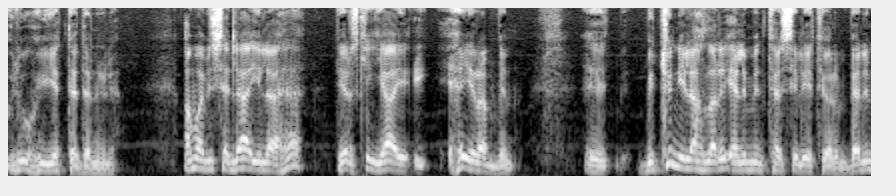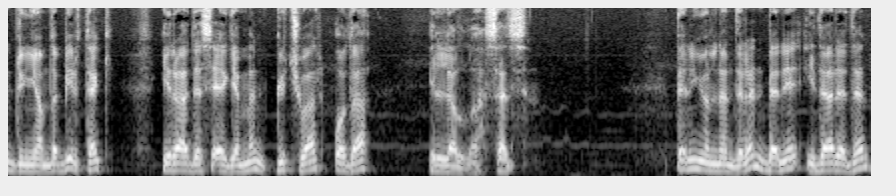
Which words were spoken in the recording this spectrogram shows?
Üluhiyet de deniliyor. Ama bize la ilahe diyoruz ki ya hey Rabbim e, bütün ilahları elimin tersiyle itiyorum. Benim dünyamda bir tek iradesi egemen güç var. O da illallah sensin. Beni yönlendiren, beni idare eden,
